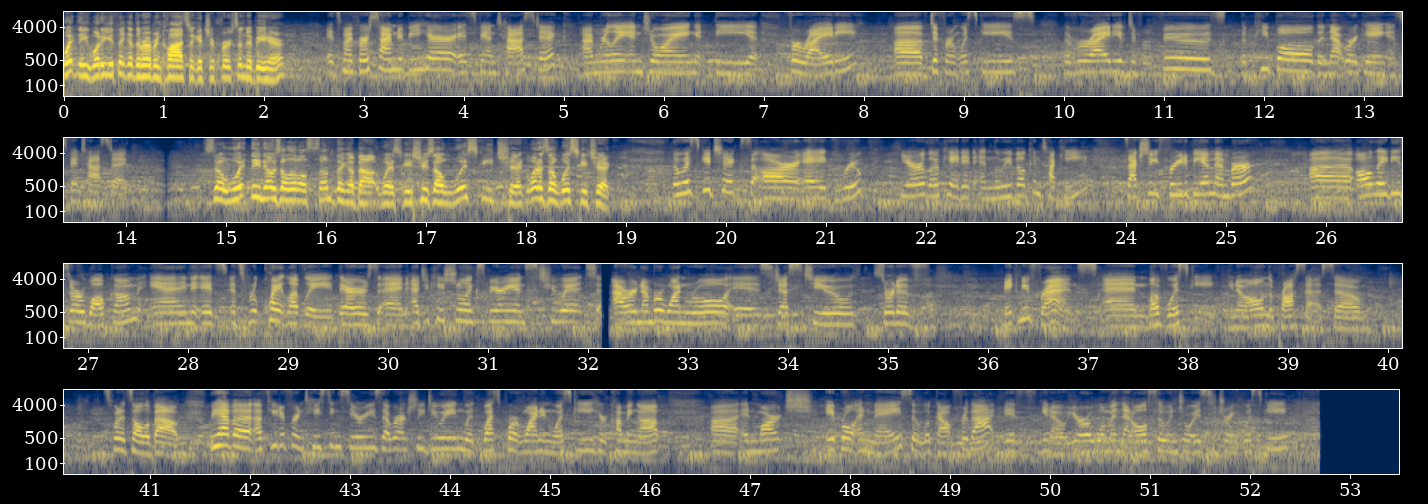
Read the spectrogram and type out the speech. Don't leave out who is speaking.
Speaker 1: Whitney, what do you think of the Bourbon Classic? It's your first time to be here.
Speaker 2: It's my first time to be here. It's fantastic. I'm really enjoying the variety of different whiskeys, the variety of different foods, the people, the networking. It's fantastic.
Speaker 1: So Whitney knows a little something about whiskey. She's a whiskey chick. What is a whiskey chick?
Speaker 2: The Whiskey Chicks are a group here located in Louisville, Kentucky. It's actually free to be a member. Uh, all ladies are welcome, and it's it's quite lovely. There's an educational experience to it. Our number one rule is just to sort of make new friends and love whiskey. You know, all in the process. So that's what it's all about. We have a, a, few different tasting series that we're actually doing with Westport Wine and Whiskey here coming up uh, in March, April, and May. So look out for that if you know you're a woman that also enjoys to drink whiskey.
